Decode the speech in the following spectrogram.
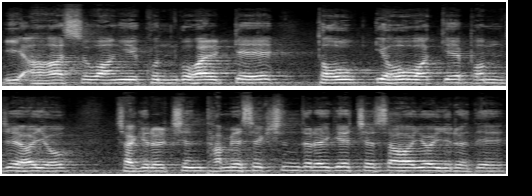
이 아하스 왕이 곤고할 때 더욱 여호와께 범죄하여 자기를 친 다메섹 신들에게 제사하여 이르되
